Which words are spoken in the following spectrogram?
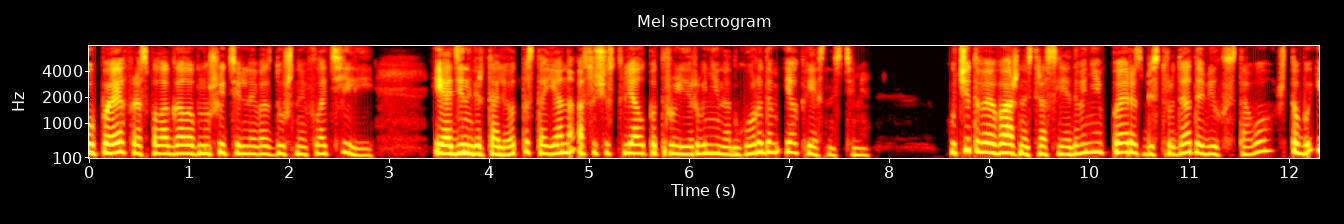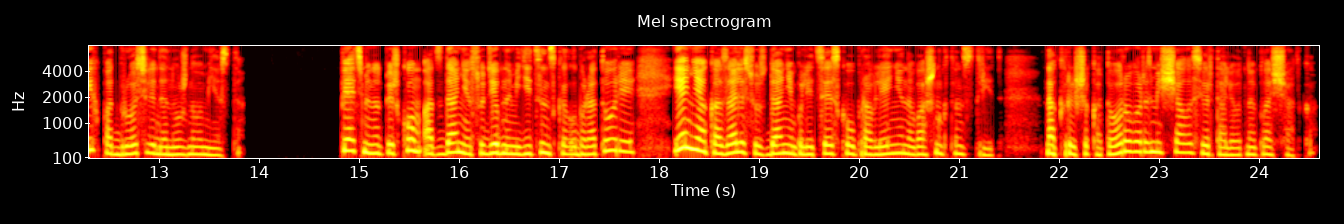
УПФ располагала внушительной воздушной флотилией, и один вертолет постоянно осуществлял патрулирование над городом и окрестностями. Учитывая важность расследования, Перес без труда добился того, чтобы их подбросили до нужного места. Пять минут пешком от здания судебно-медицинской лаборатории, и они оказались у здания полицейского управления на Вашингтон-стрит, на крыше которого размещалась вертолетная площадка.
